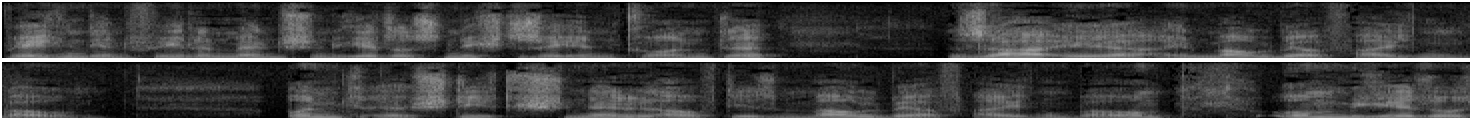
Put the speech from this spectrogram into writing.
wegen den vielen Menschen Jesus nicht sehen konnte, sah er ein Maulbeerfeigenbaum und er stieg schnell auf diesen Maulbeerfeigenbaum, um Jesus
